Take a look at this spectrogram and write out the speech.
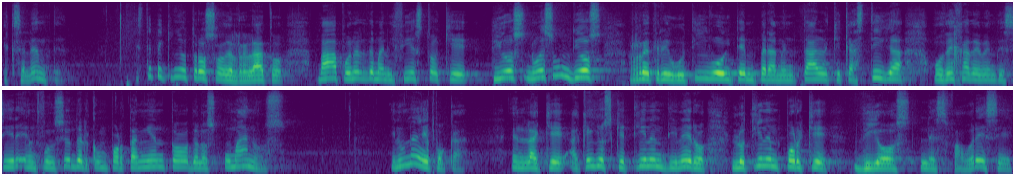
excelente. Este pequeño trozo del relato va a poner de manifiesto que Dios no es un Dios retributivo y temperamental que castiga o deja de bendecir en función del comportamiento de los humanos. En una época en la que aquellos que tienen dinero lo tienen porque Dios les favorece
